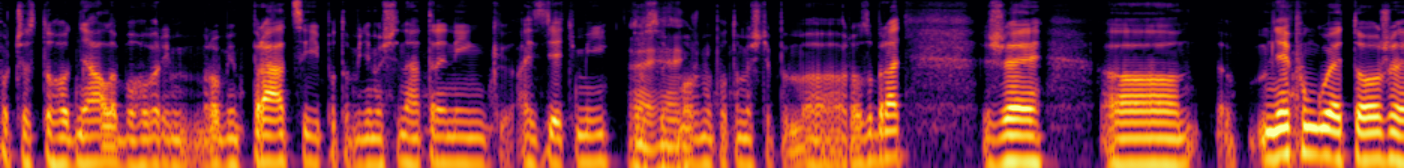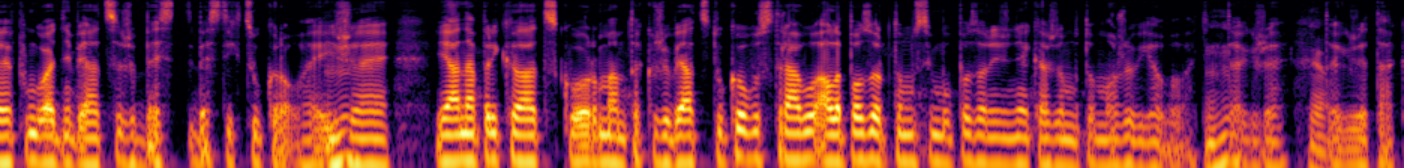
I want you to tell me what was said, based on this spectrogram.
počas toho dňa, lebo hovorím, robím práci, potom idem ešte na tréning aj s deťmi, to hej, si hej. môžeme potom ešte uh, rozobrať, že uh, mne funguje to, že fungovať viac že bez, bez tých cukrov, hej, mm. že ja napríklad skôr mám takú, že viac tukovú stravu, ale pozor, to musím upozorniť, že nie každému to môže vyhovovať, mm. takže, takže tak.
